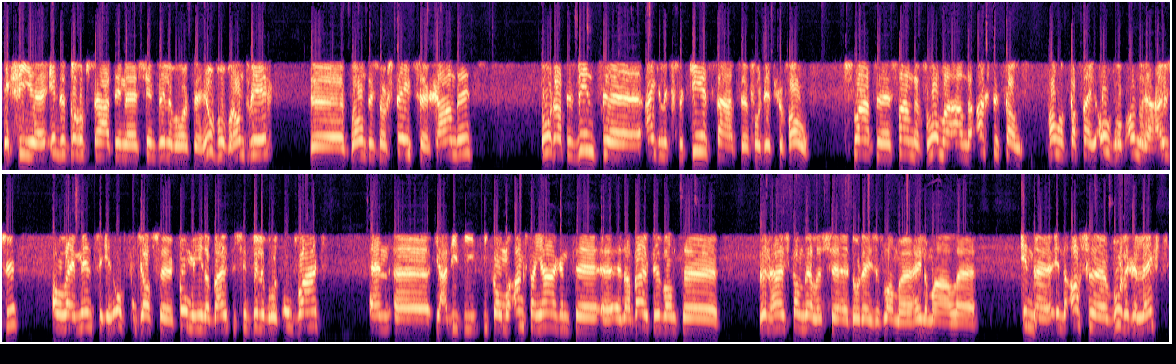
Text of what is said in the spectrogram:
Ik zie in de Dorpstraat in eh, Sint-Willebroord heel veel brandweer. De brand is nog steeds eh, gaande. Doordat de wind eh, eigenlijk verkeerd staat eh, voor dit geval... Slaat, slaan de vlammen aan de achterkant van het café over op andere huizen. Allerlei mensen in ochtendjas komen hier naar buiten. Sint-Willebroord ontwaakt. En ja, die, die, die komen angstaanjagend eh, naar buiten, want hun huis kan wel eens door deze vlammen helemaal in, de, in de as worden gelegd.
